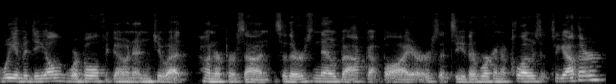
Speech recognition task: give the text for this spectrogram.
we have a deal, we're both going into it 100%. So there's no backup buyers. It's either we're going to close it together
